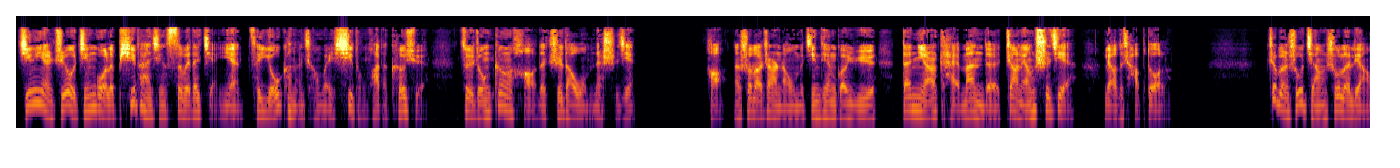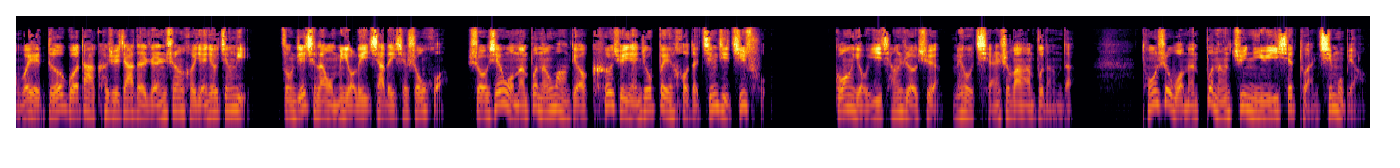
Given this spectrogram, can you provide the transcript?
经验只有经过了批判性思维的检验，才有可能成为系统化的科学，最终更好的指导我们的实践。好，那说到这儿呢，我们今天关于丹尼尔·凯曼的《丈量世界》聊得差不多了。这本书讲述了两位德国大科学家的人生和研究经历，总结起来，我们有了以下的一些收获：首先，我们不能忘掉科学研究背后的经济基础，光有一腔热血，没有钱是万万不能的。同时，我们不能拘泥于一些短期目标。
